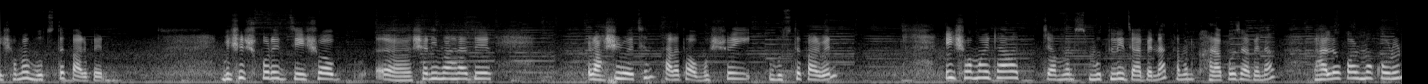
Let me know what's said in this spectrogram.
এই সময় বুঝতে পারবেন। বিশেষ করে যেসব শনি মহারাজের রাশি রয়েছেন, তারা তো অবশ্যই বুঝতে পারবেন। এই সময়টা যেমন স্মুথলি যাবে না, তেমন খারাপও যাবে না। ভালো কর্ম করুন।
